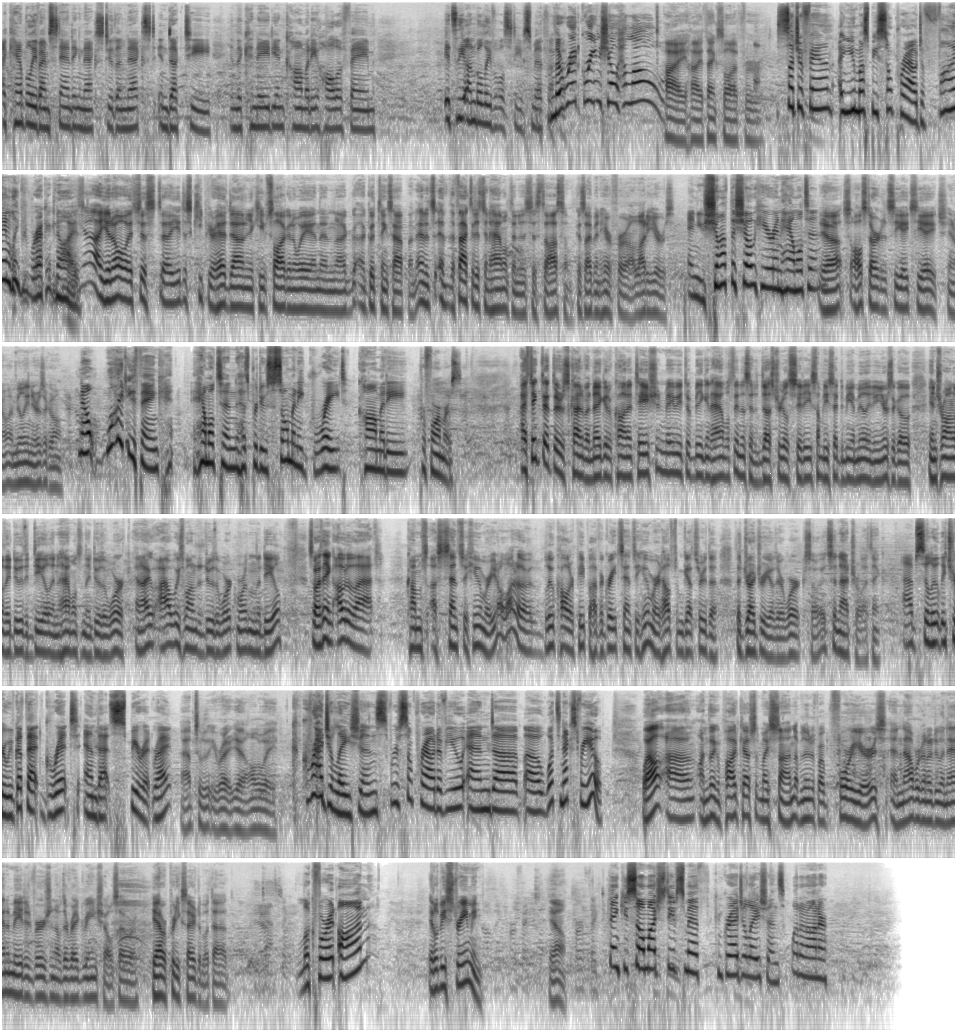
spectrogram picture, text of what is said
I can't believe I'm standing next to the next inductee in the Canadian Comedy Hall of Fame. It's the unbelievable Steve Smith from the Red Green Show. Hello. Hi, hi. Thanks a lot for. Such a fan. And you must be so proud to finally be recognized. Yeah, you know, it's just uh, you just keep your head down and you keep slogging away, and then uh, uh, good things happen. And it's and the fact that it's in Hamilton is just awesome because I've been here for a lot of years. And you shot the show here in Hamilton. Yeah, it's all started at CHCH, you know, a million years ago. Now, why do you think Hamilton has produced so many great comedy performers? I think that there's kind of a negative connotation maybe to being in Hamilton. It's an industrial city. Somebody said to me a million years ago, in Toronto they do the deal, in Hamilton they do the work. And I, I always wanted to do the work more than the deal. So I think out of that comes a sense of humor. You know, a lot of the blue collar people have a great sense of humor. It helps them get through the, the drudgery of their work. So it's a natural, I think. Absolutely true. We've got that grit and that spirit, right? Absolutely right. Yeah, all the way. Congratulations. We're so proud of you. And uh, uh, what's next for you? Well, uh, I'm doing a podcast with my son. I've been doing it for about four years, and now we're going to do an animated version of the Red Green Show. So, we're, yeah, we're pretty excited about that. Fantastic. Look for it on. It'll be streaming. Perfect. Yeah. Perfect. Thank you so much, Steve Smith. Congratulations. What an honor.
